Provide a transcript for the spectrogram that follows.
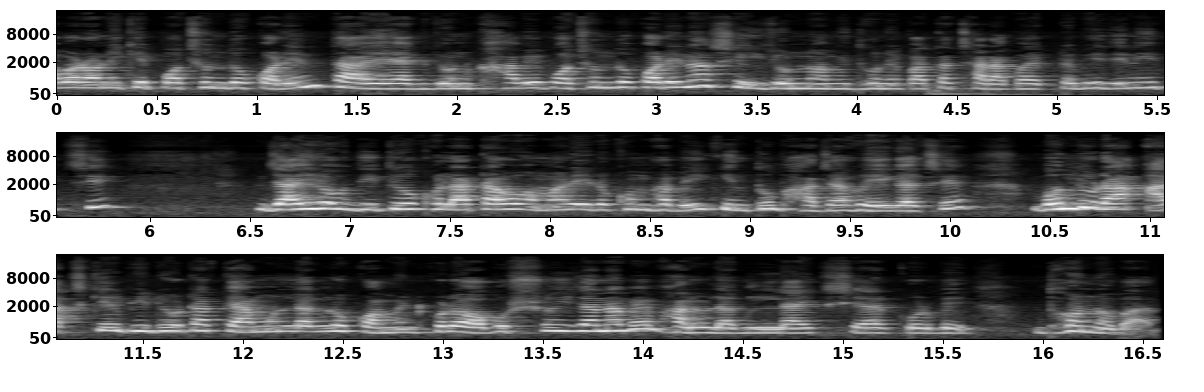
আবার অনেকে পছন্দ করেন, তাই একজন খাবে পছন্দ করে না, সেই জন্য আমি ধনে পাতা ছাড়া কয়েকটা ভেজে নিচ্ছি। যাই হোক, দ্বিতীয় খোলাটাও আমার এরকমভাবেই কিন্তু ভাজা হয়ে গেছে। বন্ধুরা, আজকের ভিডিওটা কেমন লাগল কমেন্ট করে অবশ্যই জানাবে। ভালো লাগলে লাইক, শেয়ার করবে। ধন্যবাদ।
